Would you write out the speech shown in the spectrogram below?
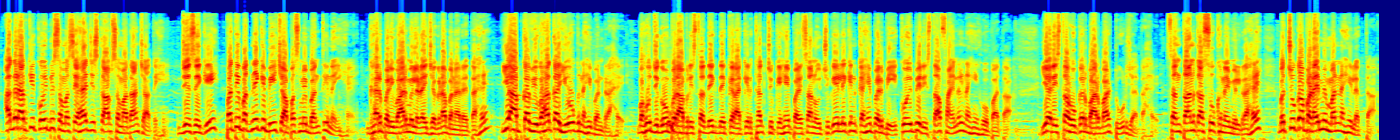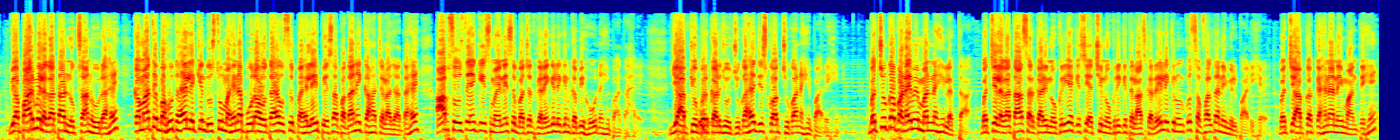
अगर आपकी कोई भी समस्या है जिसका आप समाधान चाहते हैं, जैसे कि पति पत्नी के बीच आपस में बनती नहीं है, घर परिवार में लड़ाई झगड़ा बना रहता है, या आपका विवाह का योग नहीं बन रहा है, बहुत जगहों पर आप रिश्ता देख देख कर आखिर थक चुके हैं, परेशान हो चुके हैं, लेकिन कहीं पर भी कोई भी रिश्ता फाइनल नहीं हो पाता यह रिश्ता होकर बार बार टूट जाता है, संतान का सुख नहीं मिल रहा है, बच्चों का पढ़ाई में मन नहीं लगता, व्यापार में लगातार नुकसान हो रहा है, कमाते बहुत है, लेकिन दोस्तों महीना पूरा होता है, उससे पहले ही पैसा पता नहीं कहाँ चला जाता है, आप सोचते हैं कि इस महीने से बचत करेंगे, लेकिन कभी हो नहीं पाता है। यह आपके ऊपर कर्ज हो चुका है, जिसको आप चुका नहीं पा रहे हैं। बच्चों का पढ़ाई में मन नहीं लगता। बच्चे लगातार सरकारी नौकरी या किसी अच्छी नौकरी की तलाश कर रहे हैं, लेकिन उनको सफलता नहीं मिल पा रही है। बच्चे आपका कहना नहीं मानते हैं।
